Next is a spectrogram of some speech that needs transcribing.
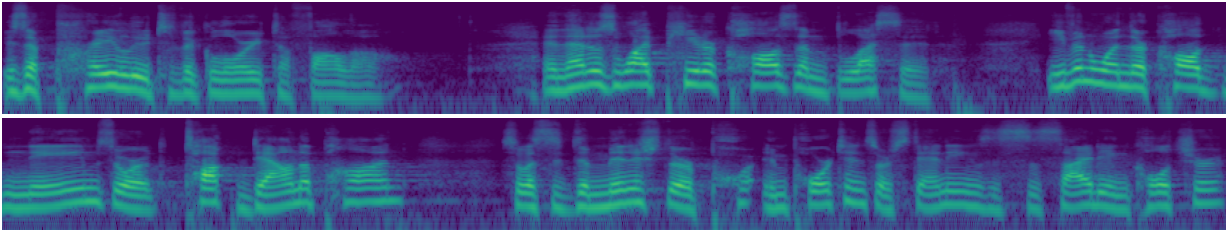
is a prelude to the glory to follow. And that is why Peter calls them blessed. Even when they're called names or talked down upon, so as to diminish their importance or standing in society and culture.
